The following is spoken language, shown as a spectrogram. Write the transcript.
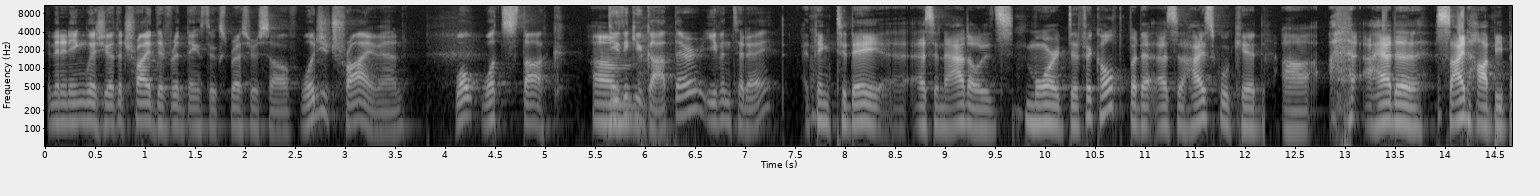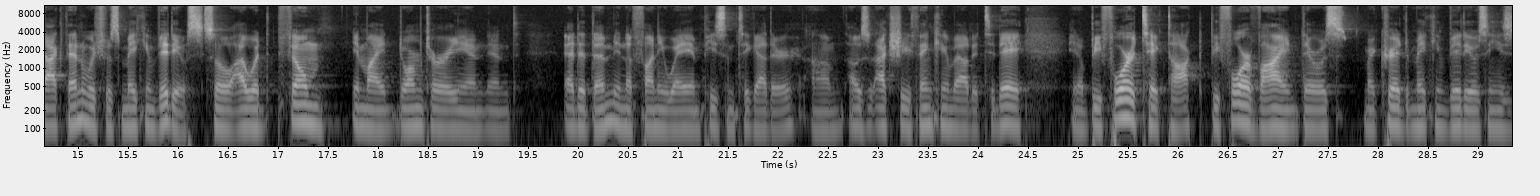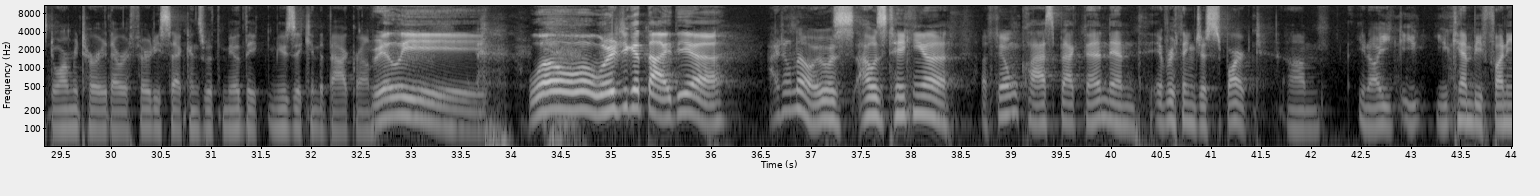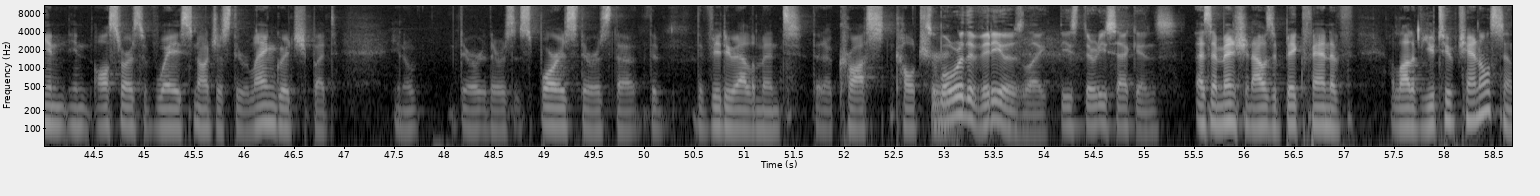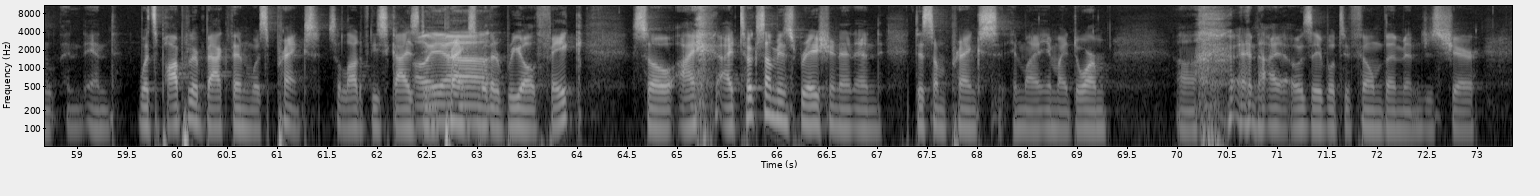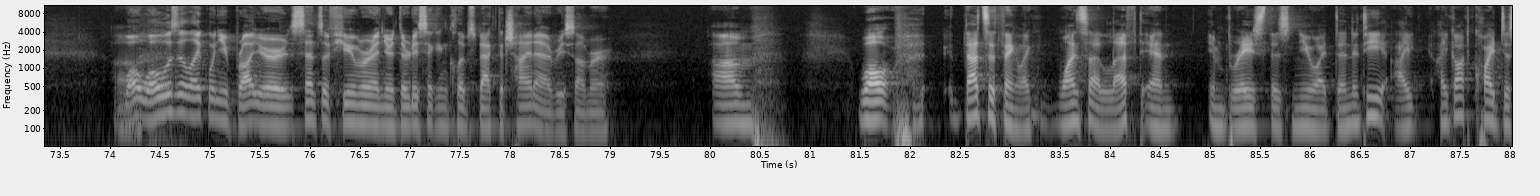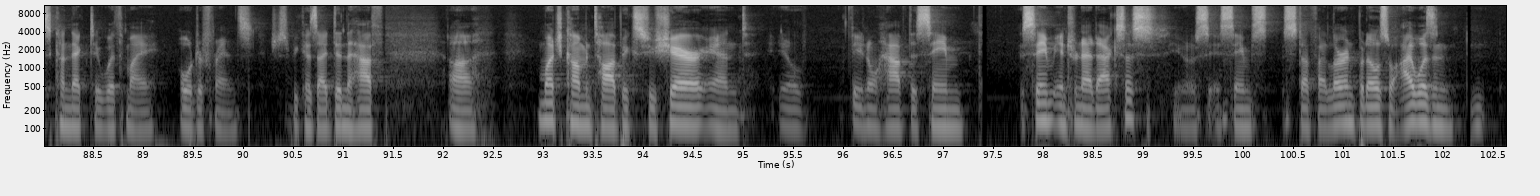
and then in English you had to try different things to express yourself. What did you try, man? What what stuck? Um, Do you think um, you got there even today? I think today, as an adult, it's more difficult. But as a high school kid, uh, I had a side hobby back then, which was making videos. So I would film in my dormitory and and edit them in a funny way and piece them together. Um, I was actually thinking about it today. You know, before TikTok, before Vine, there was my kid making videos in his dormitory that were 30 seconds with music music in the background. Really? whoa, whoa! Where did you get the idea? I don't know. It was I was taking a, a film class back then, and everything just sparked. Um, you know, you, you, you can be funny in, in all sorts of ways, not just through language, but you know, there there was sports, there was the the, the video element, the cross culture. So what were the videos like? These thirty seconds. As I mentioned, I was a big fan of a lot of YouTube channels, and and, and what's popular back then was pranks. So a lot of these guys oh, doing yeah. pranks, whether real or fake. So I I took some inspiration and, and did some pranks in my in my dorm, uh, and I, was able to film them and just share. Uh, what what was it like when you brought your sense of humor and your 30 second clips back to China every summer? Um, well, that's the thing. Like once I left and embraced this new identity, I I got quite disconnected with my older friends just because I didn't have uh, much common topics to share, and you know they don't have the same same internet access. You know, same stuff I learned, but also I wasn't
